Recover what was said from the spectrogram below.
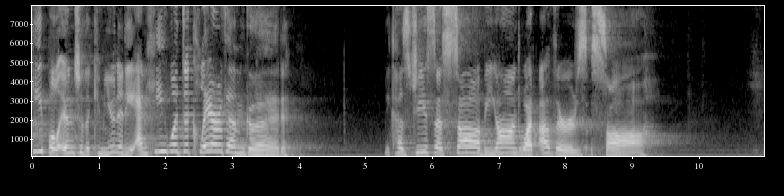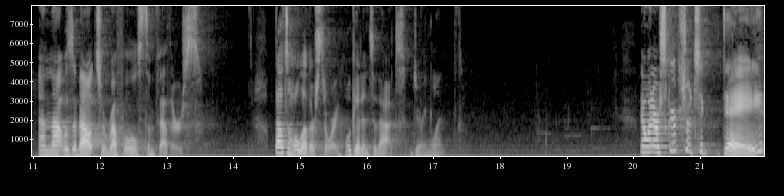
people into the community, and he would declare them good. Because Jesus saw beyond what others saw, and that was about to ruffle some feathers. That's a whole other story. We'll get into that during Lent. Now, in our scripture today,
